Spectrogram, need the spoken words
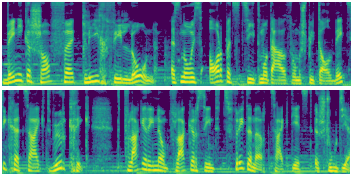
Weniger arbeiten, gleich viel Lohn. Ein neues Arbeitszeitmodell vom Spital Wetzikon zeigt Wirkung. Die Pflegerinnen und Pfleger sind zufriedener, zeigt jetzt eine Studie.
